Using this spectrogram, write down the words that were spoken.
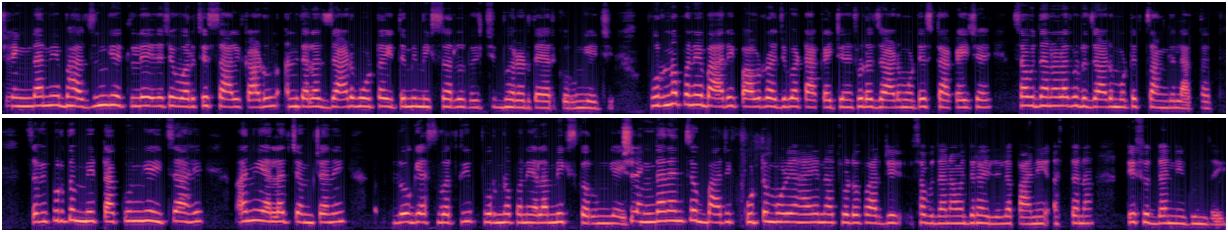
शेंगदाणे भाजून घेतले त्याचे वरचे साल काढून आणि त्याला जाड मोठं इथे मी मिक्सरला त्याची भरड तयार करून घ्यायची. पूर्णपणे बारीक पावडर अजिबात टाकायची नाही. थोडं जाड मोठेच टाकायचे आहे. साबुदाण्याला थोडे जाड मोठेच चांगले लागतात. चवीपुरतं मीठ टाकून घ्यायचं आहे. आणि याला चमच्याने लो गॅसवरती पूर्णपणे याला मिक्स करून घ्यायचं. शेंगदाण्यांचं बारीक कुटमुळे आहे ना थोडंफार जे साबुदाणामध्ये राहिलेलं पाणी असतं ना ते सुद्धा निघून जाईल.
